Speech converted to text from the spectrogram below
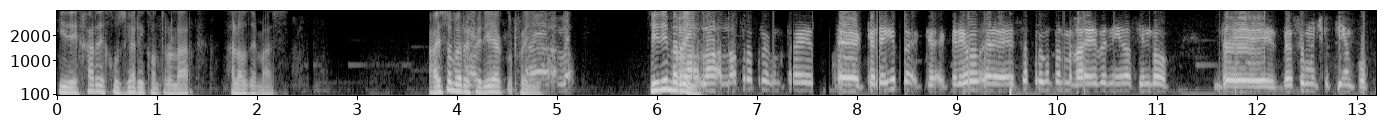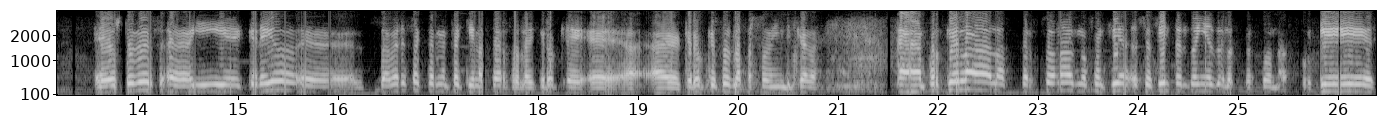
y dejar de juzgar y controlar a los demás. A eso me refería, Reyes. Ah, Sí, dime, Reyes. La, la, otra pregunta es, eh, creo, que- creo eh, esa pregunta me la he venido haciendo de, de hace mucho tiempo. Eh, ustedes, eh, y eh, quería eh, saber exactamente a quién hacérsela, y creo que, eh, creo que esa es la persona indicada. Eh, ¿Por qué la- las personas no se sienten dueñas de las personas? ¿Por qué,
